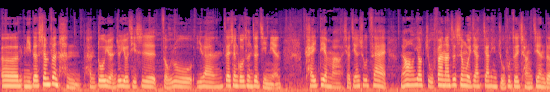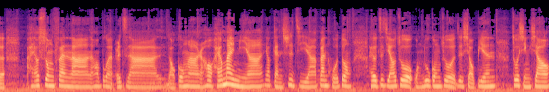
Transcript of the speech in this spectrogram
呃，你的身份很很多元，就尤其是走入宜兰在深沟村这几年，开店嘛，小煎蔬菜，然后要煮饭啊，这身为家家庭主妇最常见的，还要送饭啦，然后不管儿子啊、老公啊，然后还要卖米啊，要赶市集啊，办活动，还有自己要做网络工作，这小编做行销，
